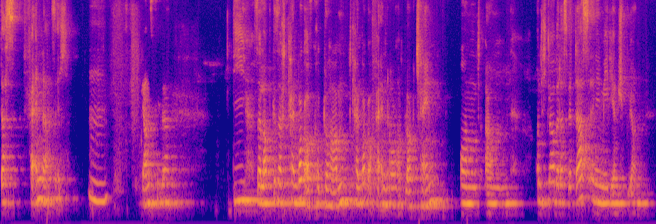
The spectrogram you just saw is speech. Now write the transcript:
Das verändert sich. Mhm. Ganz viele, die salopp gesagt keinen Bock auf Krypto haben, keinen Bock auf Veränderung und Blockchain. Und, ähm, und ich glaube, dass wir das in den Medien spüren.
